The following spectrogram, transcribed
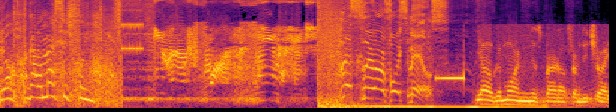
Yo, I got a message for you. You have one new message. Let's clear our voicemails. Yo, good morning, Miss Berto from Detroit.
